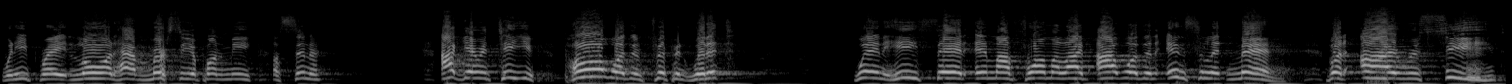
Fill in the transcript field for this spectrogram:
when he prayed, Lord, have mercy upon me, a sinner. I guarantee you, Paul wasn't flippant with it when he said, In my former life, I was an insolent man, but I received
